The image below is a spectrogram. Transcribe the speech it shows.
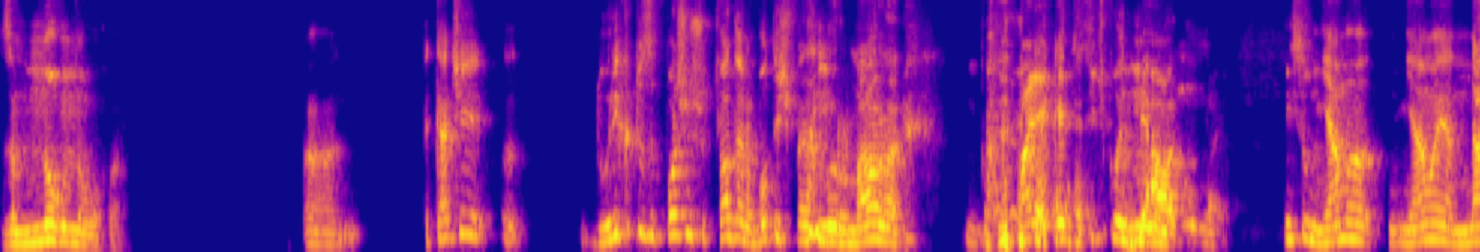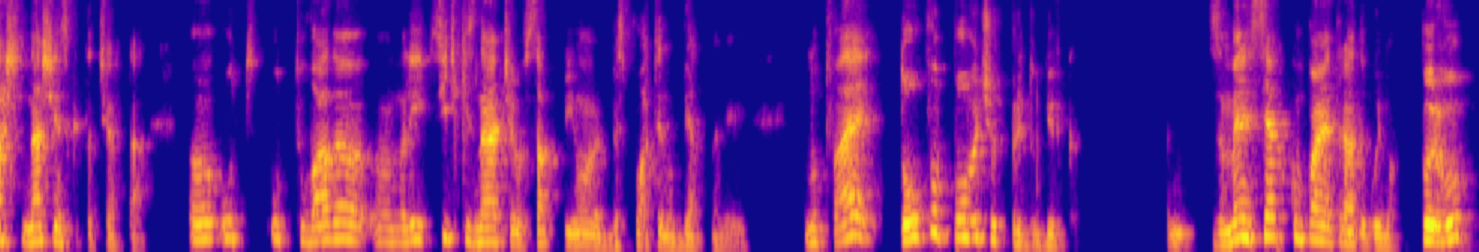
За много, много хора. А, така че, дори като започнеш от това да работиш в една нормална компания, където всичко е нормално, Мисъл, няма, няма я наш, нашинската черта. От, от това да, нали, всички знаят, че в САП имаме безплатен обяд, нали. Но това е толкова повече от придобивка. За мен всяка компания трябва да го има. Първо,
